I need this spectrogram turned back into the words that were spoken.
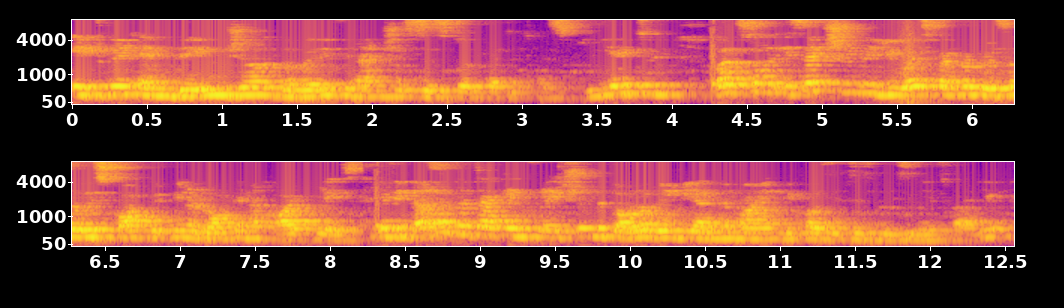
it will endanger the very financial system that it has created. But so essentially the US Federal Reserve is caught between a rock and a hard place. If it doesn't attack inflation, the dollar will be undermined because it is losing its value.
